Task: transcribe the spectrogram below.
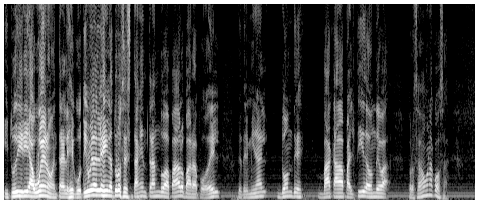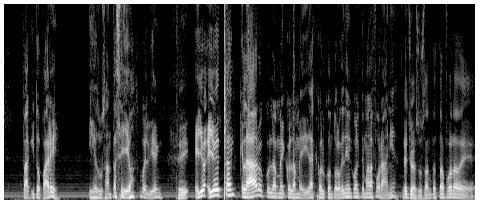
Y tú dirías, bueno, entre el Ejecutivo y la legislatura se están entrando a palo para poder determinar dónde va cada partida, dónde va. Pero ¿sabes una cosa? Paquito Paré y Jesús Santa se llevan súper bien. Sí. Ellos, ellos están claros con, la, con las medidas, con, con, todo lo que tienen con el tema de la foránea. De hecho, Jesús Santa está fuera de,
